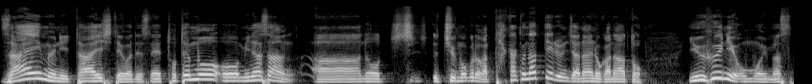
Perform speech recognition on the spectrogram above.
財務に対してはですね、とても皆さん、あの、注目度が高くなっているんじゃないのかなというふうに思います。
